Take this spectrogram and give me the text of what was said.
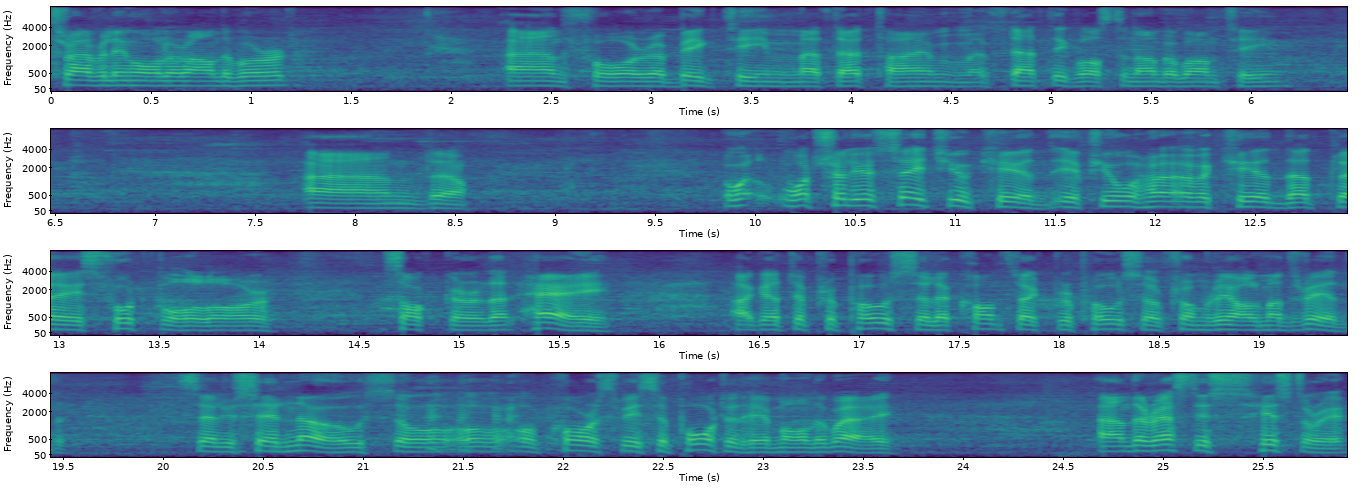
traveling all around the world. And for a big team at that time, Fnatic was the number one team. And uh, wh- what shall you say to your kid if you have a kid that plays football or soccer that, hey, I got a proposal, a contract proposal from Real Madrid. So you say no, so of course we supported him all the way. And the rest is history.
